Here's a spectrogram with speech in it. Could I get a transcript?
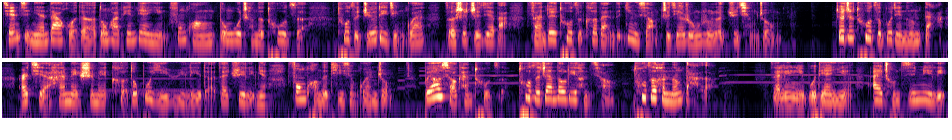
前几年大火的动画片电影《疯狂动物城》的兔子。兔子 Judy 警官则是直接把反对兔子刻板的印象直接融入了剧情中。这只兔子不仅能打，而且还每时每刻都不遗余力的在剧里面疯狂的提醒观众不要小看兔子，兔子战斗力很强，兔子很能打的。在另一部电影《爱宠机密》里，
